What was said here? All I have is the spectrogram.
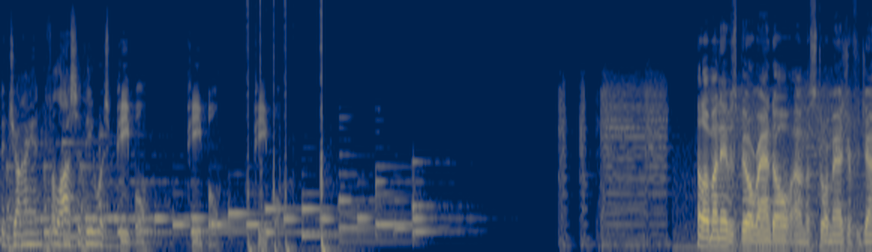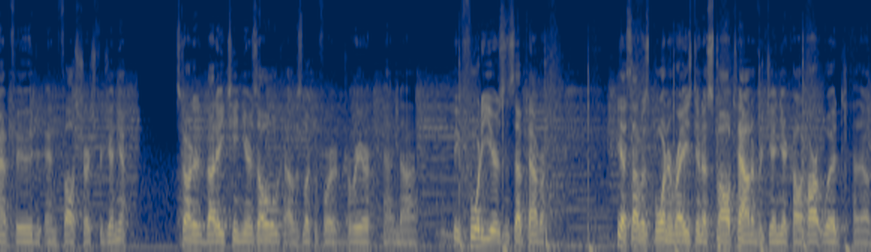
The giant philosophy was People, people, people. Hello, my name is Bill Randall. I'm a store manager for Giant Food in Falls Church, Virginia. Started about 18 years old. I was looking for a career and uh, be 40 years in September. Yes, I was born and raised in a small town in Virginia called Hartwood. Um,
